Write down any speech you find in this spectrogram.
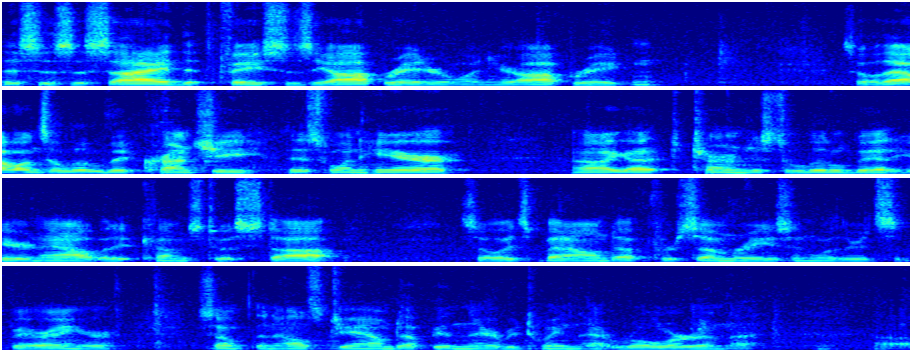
This is the side that faces the operator when you're operating. So that one's a little bit crunchy. This one here, I got it to turn just a little bit here now, but it comes to a stop. So it's bound up for some reason, whether it's the bearing or something else jammed up in there between that roller and the uh,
